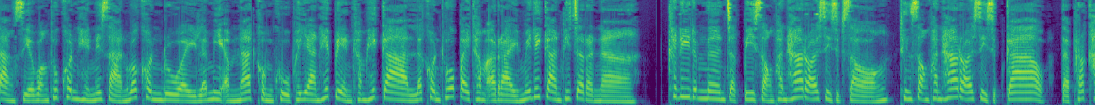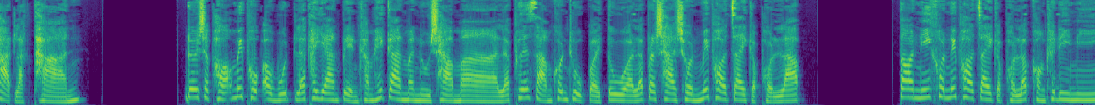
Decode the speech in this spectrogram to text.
ต่างเสียหวังทุกคนเห็นในศาลว่าคนรวย และมีอำนาจข่มขู่พยานให้เปลี่ยนคำให้การ และคนทั่วไปทำอะไรไม่ได้การพิจารณา คดีดำเนินจากปี 2542 ถึง 2549 แต่เพราะขาดหลักฐาน โดยเฉพาะไม่พบอาวุธและพยานเปลี่ยนคำให้การมานูชามา และเพื่อนสามคนถูกปล่อยตัว และประชาชนไม่พอใจกับผลลัพธ์ ตอนนี้คนไม่พอใจกับผลลัพธ์ของคดีนี้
